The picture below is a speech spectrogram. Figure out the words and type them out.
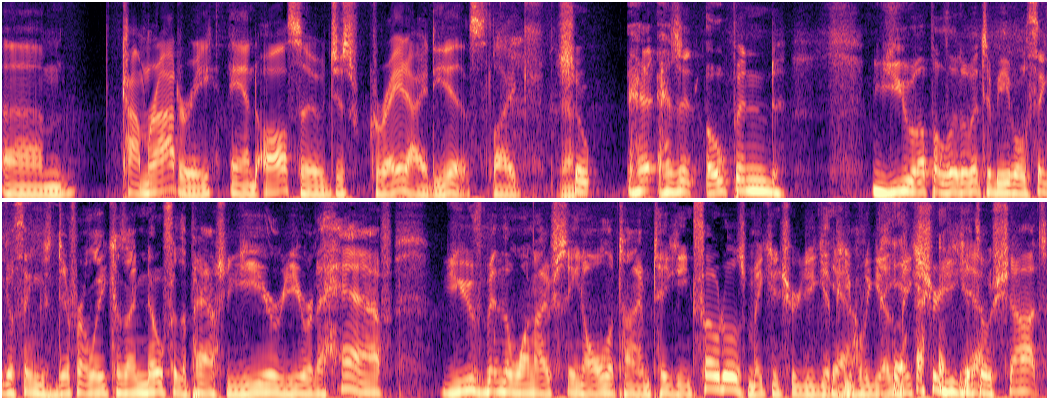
um, camaraderie and also just great ideas. Like, So, ha- has it opened you up a little bit to be able to think of things differently? Because I know for the past year, year and a half, you've been the one I've seen all the time taking photos, making sure you get Yeah. people together, make sure you get Yeah. those shots.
